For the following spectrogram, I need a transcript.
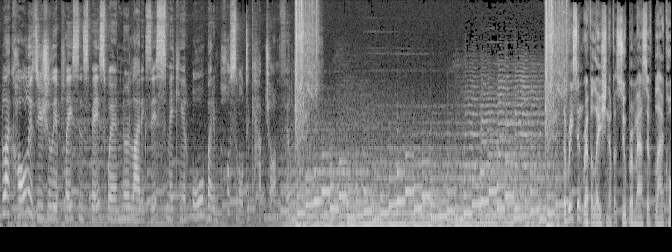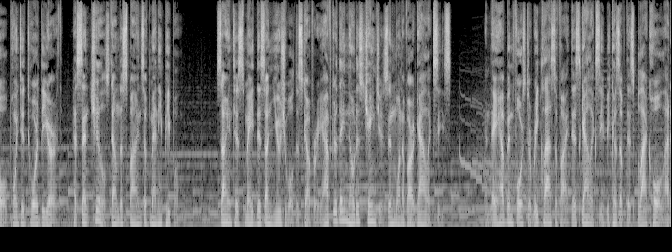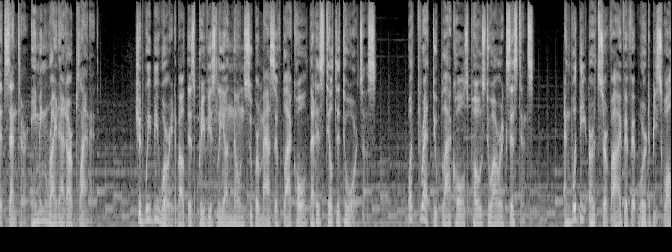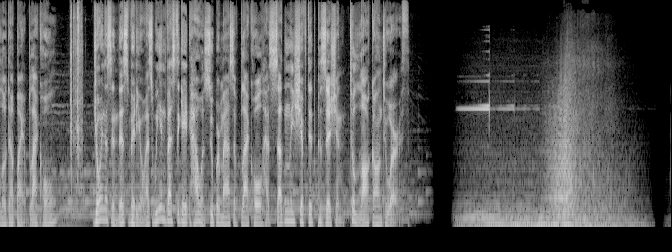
A black hole is usually a place in space where no light exists, making it all but impossible to capture on film. The recent revelation of a supermassive black hole pointed toward the Earth has sent chills down the spines of many people. Scientists made this unusual discovery after they noticed changes in one of our galaxies. And they have been forced to reclassify this galaxy because of this black hole at its center aiming right at our planet. Should we be worried about this previously unknown supermassive black hole that is tilted towards us? What threat do black holes pose to our existence? And would the Earth survive if it were to be swallowed up by a black hole? Join us in this video as we investigate how a supermassive black hole has suddenly shifted position to lock onto Earth.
